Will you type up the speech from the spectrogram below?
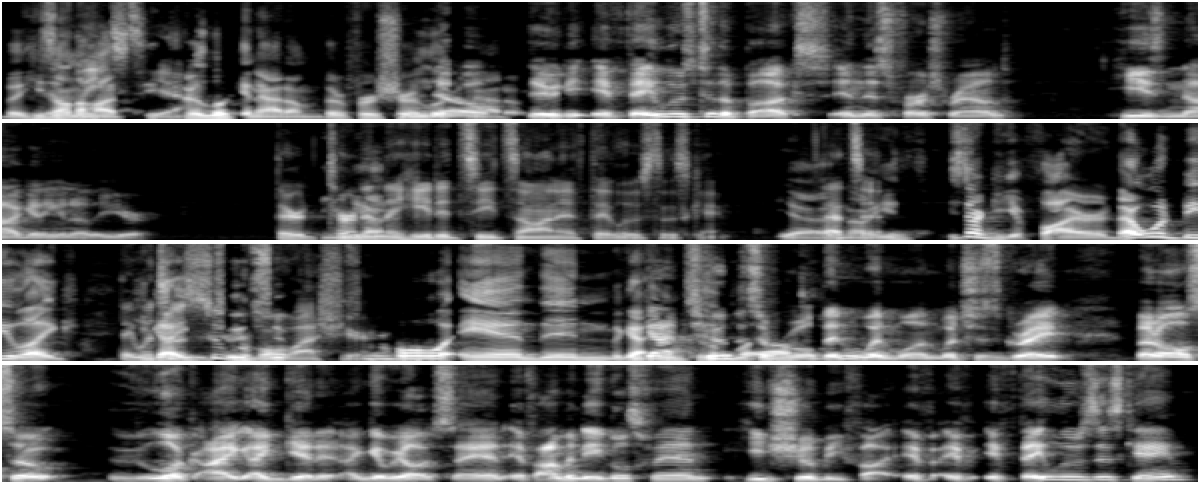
but he's At on the hot seat. yeah. They're looking at him. They're for sure looking no, at him. dude, if they lose to the Bucks in this first round, he's not getting another year. They're turning Yeah. the heated seats on if they lose this game. Yeah, That's no, it. he's, he's not gonna get fired. That would be like They went got to the Super Bowl Sup- last year. Super Bowl, and then He got into to the Super Bowl, playoffs. didn't win one, which is great. But also, look, I, I get it. I get what y'all are saying. If I'm an Eagles fan, he should be fired. If, if if they lose this game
